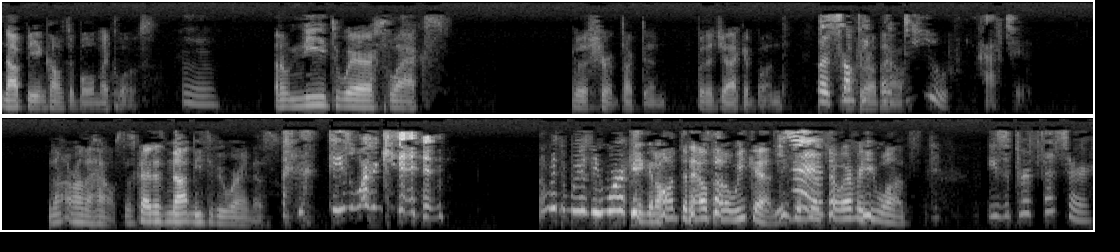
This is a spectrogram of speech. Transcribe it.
not being comfortable in my clothes? Mm. I don't need to wear slacks with a shirt tucked in, with a jacket buttoned. But some people do have to. Not around the house. This guy does not need to be wearing this. He's working. Where's, he working? At a haunted house on a weekend. He can Yes. dress however he wants. He's a professor.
